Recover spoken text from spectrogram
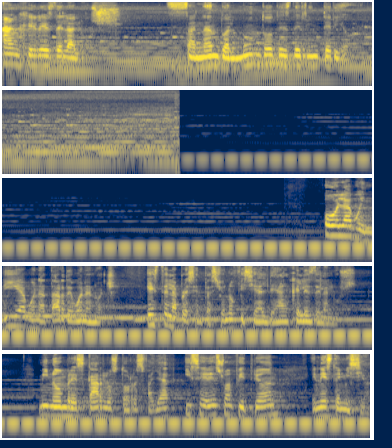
Ángeles de la Luz, sanando al mundo desde el interior. Hola, buen día, buena tarde, buena noche. Esta es la presentación oficial de Ángeles de la Luz. Mi nombre es Carlos Torres Fayad y seré su anfitrión en esta emisión.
